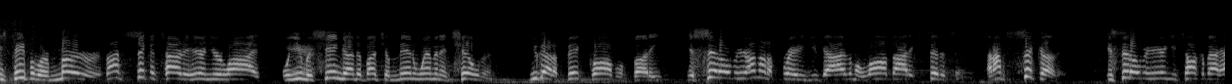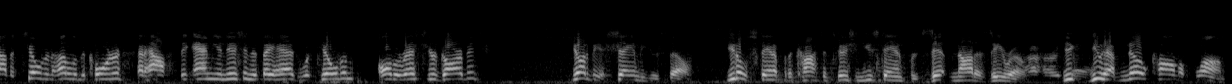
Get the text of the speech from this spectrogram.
These people are murderers. I'm sick and tired of hearing your lies when you machine gunned a bunch of men, women, and children. You got a big problem, buddy. You sit over here. I'm not afraid of you guys. I'm a law-abiding citizen, and I'm sick of it. You sit over here and you talk about how the children huddle in the corner and how the ammunition that they had is what killed them. All the rest of your garbage. You ought to be ashamed of yourself. You don't stand up for the Constitution. You stand for zip, not a zero. You, you have no calm of plum.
